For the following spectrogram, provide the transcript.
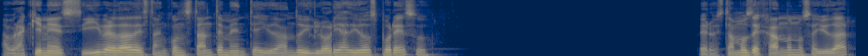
Habrá quienes sí, ¿verdad? Están constantemente ayudando y gloria a Dios por eso. Pero ¿estamos dejándonos ayudar?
